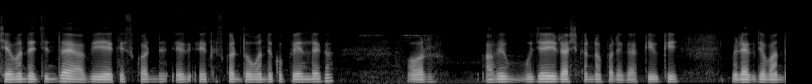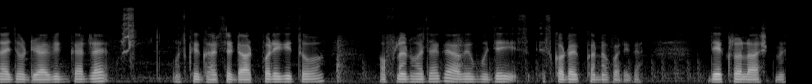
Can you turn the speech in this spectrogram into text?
छः बंदे ज़िंदा है। अभी एक स्क्वाड ने एक, एक स्क्वाड दो बंदे को पेल देगा। और अभी मुझे ही रश करना पड़ेगा क्योंकि मेरा एक जो बंदा है जो ड्राइविंग कर रहा है उसके घर से डांट पड़ेगी तो ऑफलाइन हो जाएगा। अभी मुझे इस- इसको ड्राइव करना पड़ेगा। देख लो लास्ट में।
